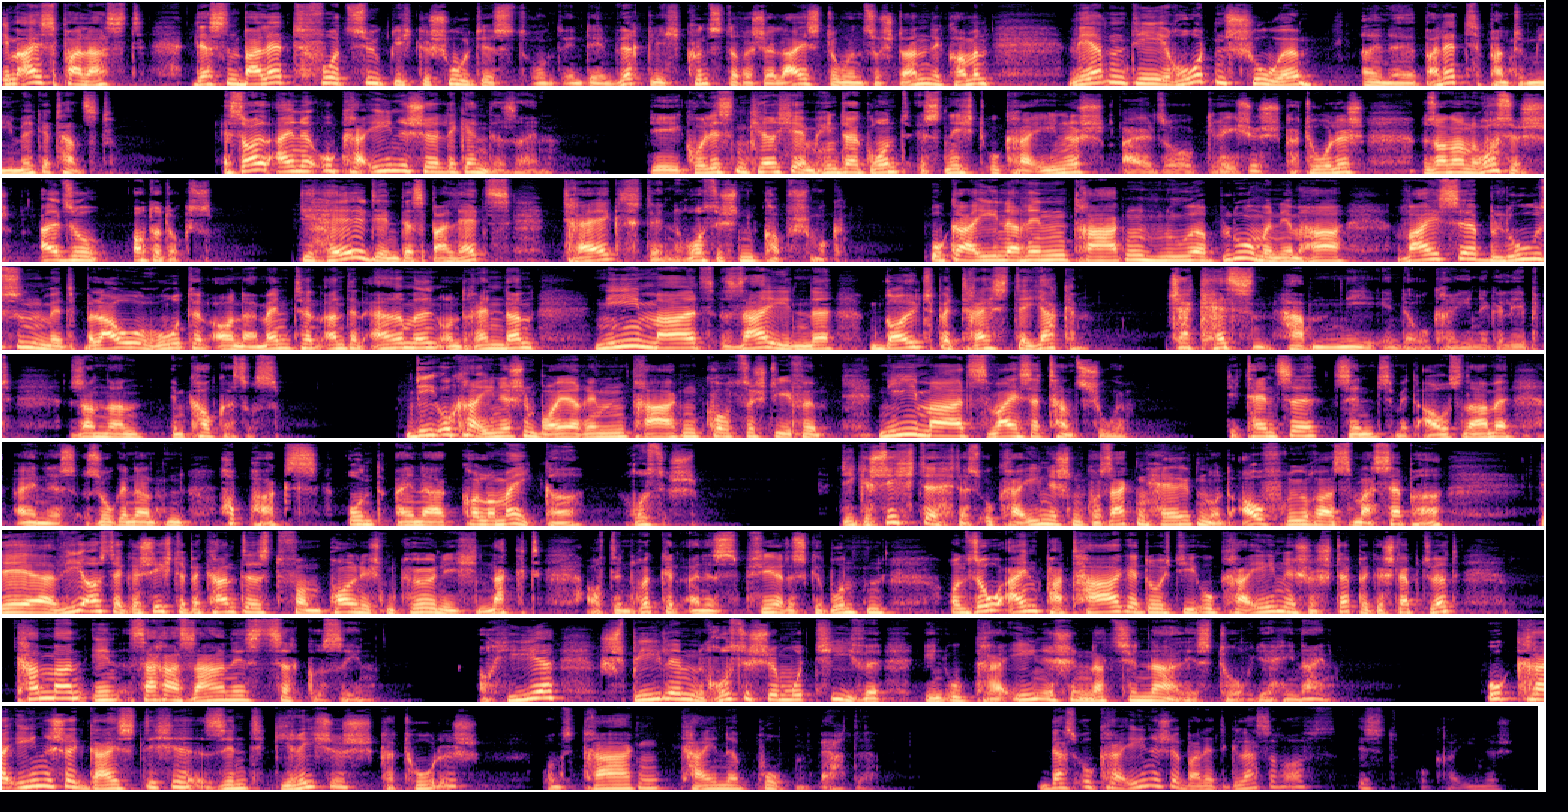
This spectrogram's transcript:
Im Eispalast, dessen Ballett vorzüglich geschult ist und in dem wirklich künstlerische Leistungen zustande kommen, werden die roten Schuhe, eine Ballettpantomime, getanzt. Es soll eine ukrainische Legende sein. Die Kulissenkirche im Hintergrund ist nicht ukrainisch, also griechisch-katholisch, sondern russisch, also orthodox. Die Heldin des Balletts trägt den russischen Kopfschmuck. Ukrainerinnen tragen nur Blumen im Haar, weiße Blusen mit blau-roten Ornamenten an den Ärmeln und Rändern, niemals seidene, goldbetreßte Jacken. Tscherkessen haben nie in der Ukraine gelebt, sondern im Kaukasus. Die ukrainischen Bäuerinnen tragen kurze Stiefel, niemals weiße Tanzschuhe. Die Tänze sind mit Ausnahme eines sogenannten Hopaks und einer Kolomeika russisch. Die Geschichte des ukrainischen Kosakenhelden und Aufrührers Masepa, der, wie aus der Geschichte bekannt ist, vom polnischen König nackt auf den Rücken eines Pferdes gebunden und so ein paar Tage durch die ukrainische Steppe geschleppt wird, kann man in Sarasanis Zirkus sehen. Auch hier spielen russische Motive in ukrainische Nationalhistorie hinein. Ukrainische Geistliche sind griechisch-katholisch, und tragen keine Popenbärte. Das ukrainische Ballett Glasserows ist ukrainisch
